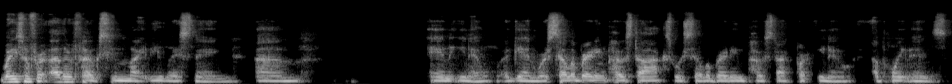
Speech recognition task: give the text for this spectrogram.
Rachel, for other folks who might be listening, um, and you know, again, we're celebrating postdocs, we're celebrating postdoc, you know, appointments.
